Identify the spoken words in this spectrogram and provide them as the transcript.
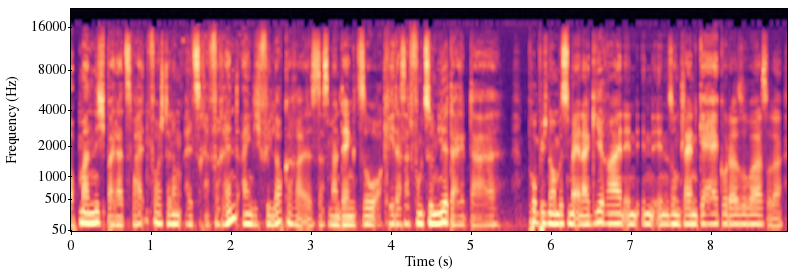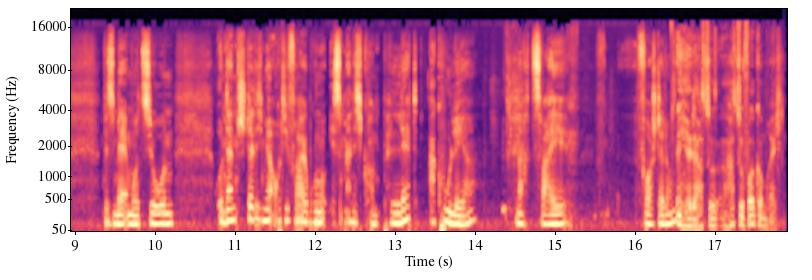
ob man nicht bei der zweiten Vorstellung als Referent eigentlich viel lockerer ist, dass man denkt so, okay, das hat funktioniert, da, da pumpe ich noch ein bisschen mehr Energie rein in, in, in so einen kleinen Gag oder sowas oder ein bisschen mehr Emotionen. Und dann stelle ich mir auch die Frage, Bruno, ist man nicht komplett akkuleer nach zwei Vorstellung? Ja, da hast du, hast du vollkommen recht.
